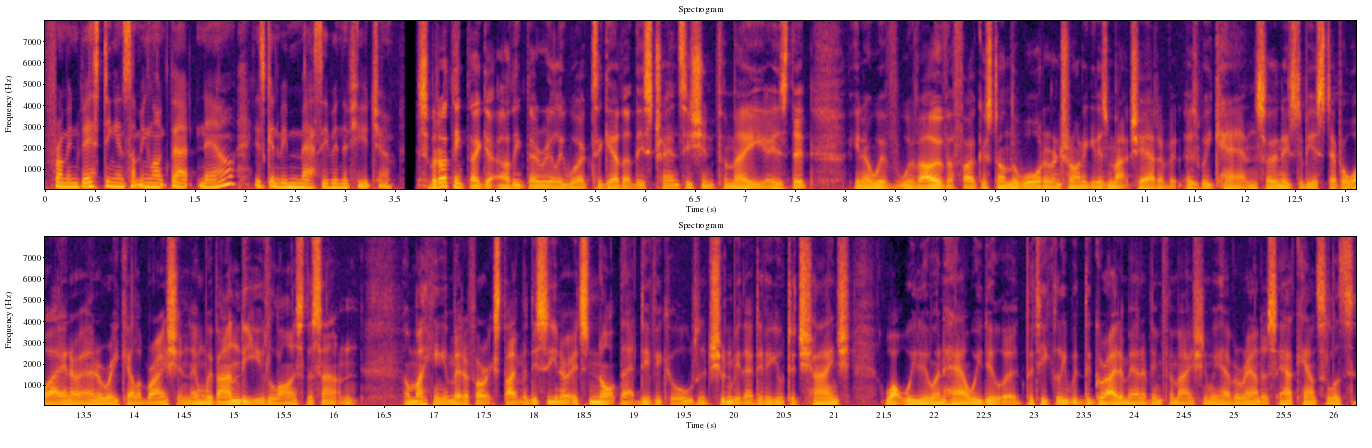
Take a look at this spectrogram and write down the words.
from investing in something like that now is going to be massive in the future. So, but I think they go, I think they really work together. This transition for me is that, you know, we've we've over focused on the water and trying to get as much out of it as we can. So there needs to be a step away and a, and a recalibration. And we've underutilized the sun. I'm making a metaphoric statement. This, you know, it's not that difficult. It shouldn't be that difficult to change what we do and how we do it, particularly with the great amount of information we have around us. Our council has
